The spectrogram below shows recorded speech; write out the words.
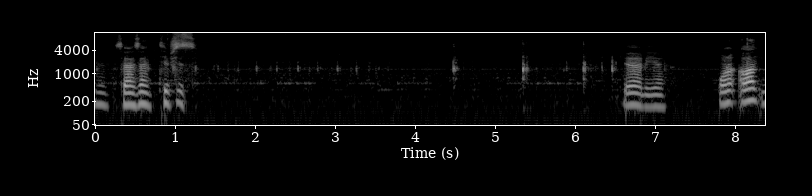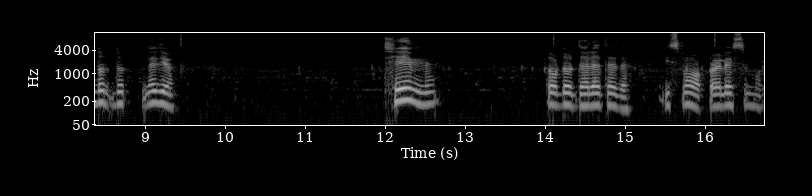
Hı, sen sen tipsiz. Gel gel. Onu lan dur dur ne diyor? Team mi? Dur dur delete de. İsme bak böyle isim var.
